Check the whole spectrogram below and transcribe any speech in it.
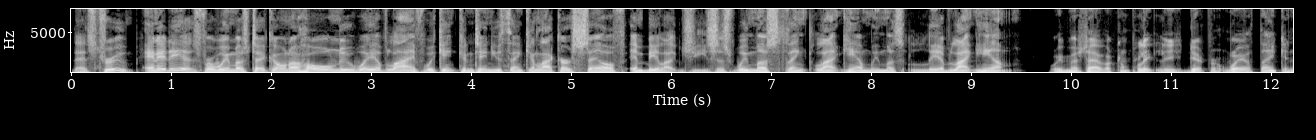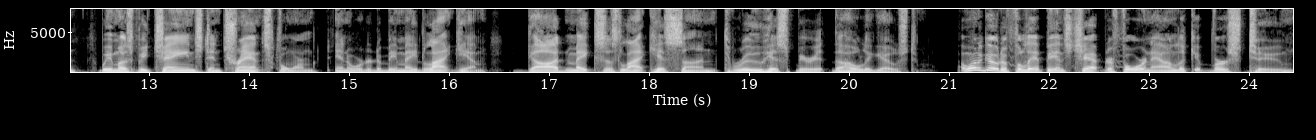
That's true. And it is, for we must take on a whole new way of life. We can't continue thinking like ourselves and be like Jesus. We must think like him. We must live like him. We must have a completely different way of thinking. We must be changed and transformed in order to be made like him. God makes us like his Son through his Spirit, the Holy Ghost. I want to go to Philippians chapter 4 now and look at verse 2.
